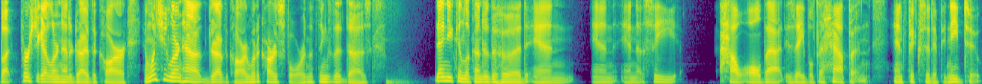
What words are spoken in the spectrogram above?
But first, you got to learn how to drive the car, and once you learn how to drive the car and what a car is for and the things that it does, then you can look under the hood and and and uh, see how all that is able to happen and fix it if you need to.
